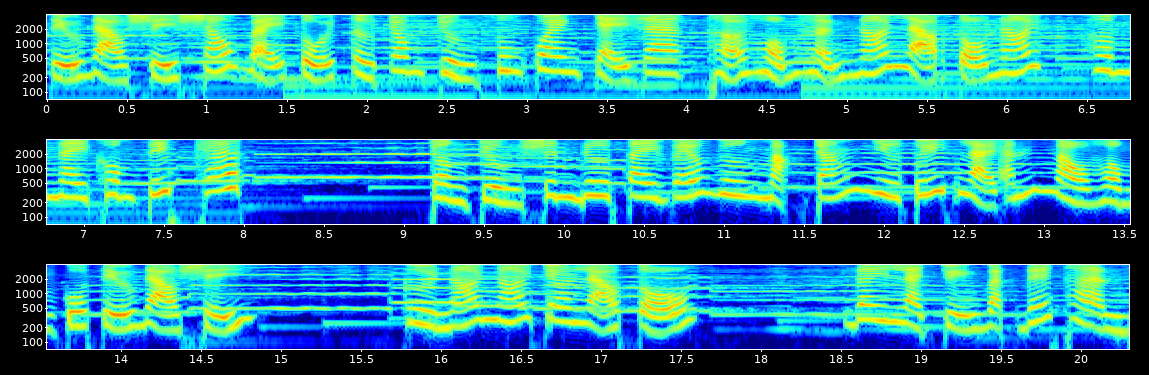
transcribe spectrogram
tiểu đạo sĩ 6-7 tuổi từ trong trường xung quanh chạy ra, thở hổn hển nói lão tổ nói, hôm nay không tiếp khác. Trần Trường Sinh đưa tay véo gương mặt trắng như tuyết lại ánh màu hồng của tiểu đạo sĩ. Cười nói nói cho lão tổ Đây là chuyện Bạch Đế Thành.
